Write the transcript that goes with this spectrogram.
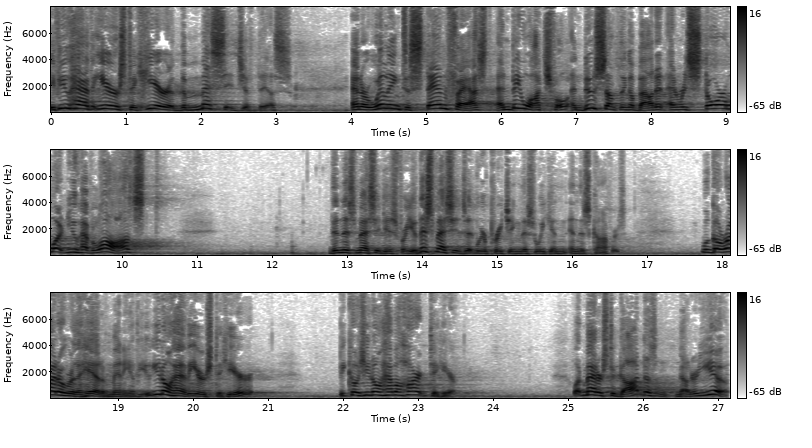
If you have ears to hear the message of this and are willing to stand fast and be watchful and do something about it and restore what you have lost, then this message is for you. This message that we're preaching this week in, in this conference will go right over the head of many of you. You don't have ears to hear because you don't have a heart to hear. What matters to God doesn't matter to you.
